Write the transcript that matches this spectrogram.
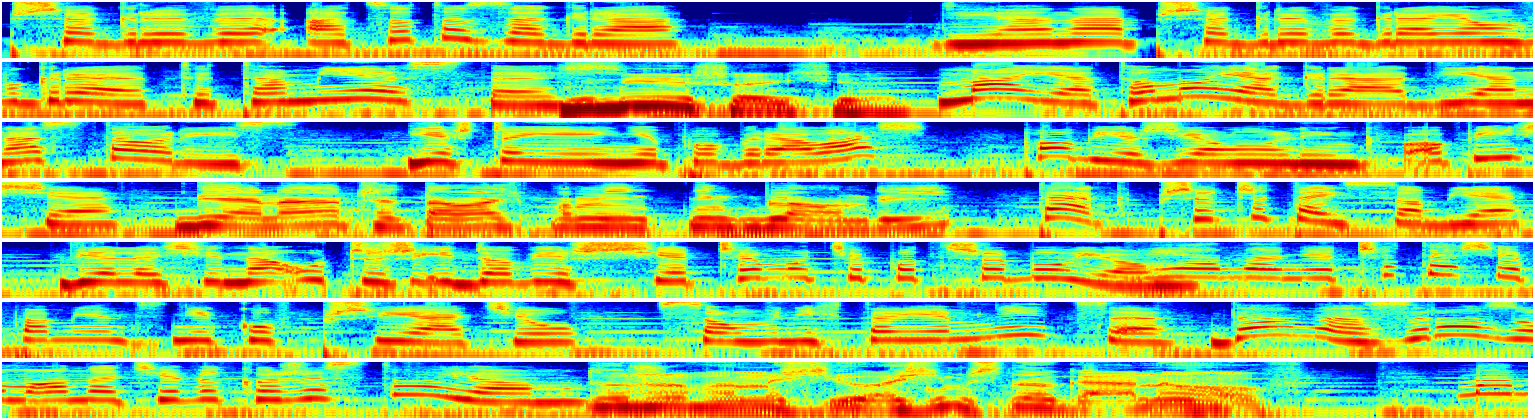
Przegrywy, a co to za gra? Diana, przegrywy grają w grę, ty tam jesteś. mieszaj się. Maja, to moja gra, Diana Stories. Jeszcze jej nie pobrałaś? Pobierz ją link w opisie. Diana, czytałaś pamiętnik Blondie? Tak, przeczytaj sobie. Wiele się nauczysz i dowiesz się, czemu cię potrzebują. Diana, nie czyta się pamiętników przyjaciół. Są w nich tajemnice. Dana, zrozum, one cię wykorzystują. Dużo wymyśliłaś im sloganów. Mam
